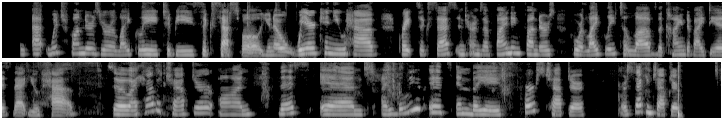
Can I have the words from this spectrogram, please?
at which funders you're likely to be successful. You know, where can you have great success in terms of finding funders who are likely to love the kind of ideas that you have. So I have a chapter on this, and I believe it's in the first chapter or second chapter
